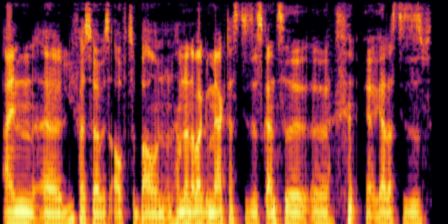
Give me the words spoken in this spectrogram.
einen äh, Lieferservice aufzubauen und haben dann aber gemerkt, dass dieses ganze, äh, ja, dass dieses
